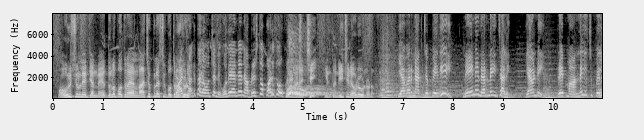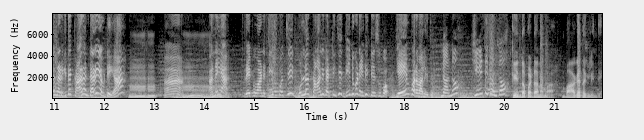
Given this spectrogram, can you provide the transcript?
పౌరుషం లేని జన్మే దున్నపోతున్నాయని నా చెప్పులేసుకుపోతున్నాడు చూడు. సంగతి అలా ఉంచండి. ఉదయాన్నే నా బ్రష్తో అరే ఛీ, ఇంత నీచుడు ఎవడు ఉన్నాడు. ఎవరు నాకు చెప్పేది? నేనే నిర్ణయించాలి. ఏమండి రేపు మా అన్నయ్య వచ్చి పిల్లని అడిగితే కాదంటారా ఏమిటి ఆ? ఆ. అన్నయ్య రేపు వాడిని తీసుకొచ్చి గుళ్ళ తాళి కట్టించి దీన్ని కూడా ఇంటికి తీసుకుపో. ఏం పర్వాలేదు. నాన్న ఏంటిదంతా? కింద పడ్డానమ్మా. బాగా తగిలింది.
